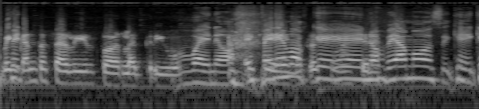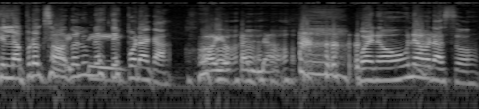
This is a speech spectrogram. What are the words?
me encanta salir por la tribu. Bueno, esperemos que nos veamos, que, en la próxima columna estés por acá. Ay, ojalá. bueno, un abrazo.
